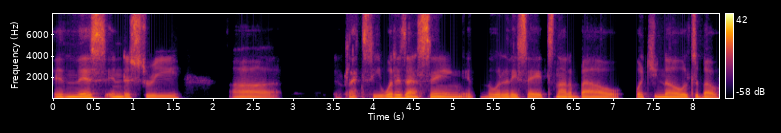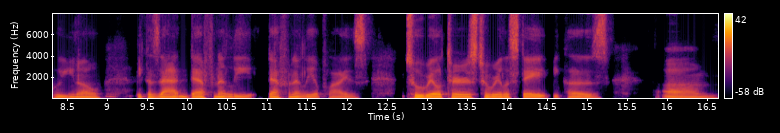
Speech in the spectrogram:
in this industry, uh, let's see, what is that saying? What do they say? It's not about what you know, it's about who you know, mm-hmm. because that definitely, definitely applies to realtors, to real estate, because um,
